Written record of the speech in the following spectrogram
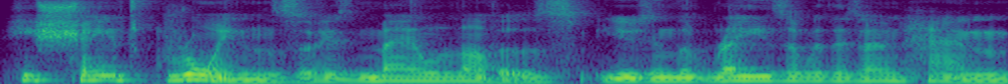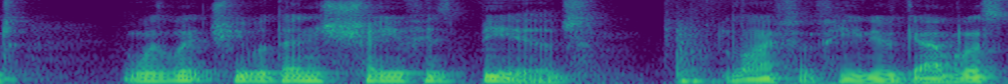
he shaved groins of his male lovers, using the razor with his own hand with which he would then shave his beard. Life of Heliogabalus.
